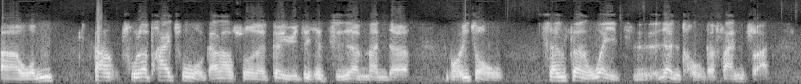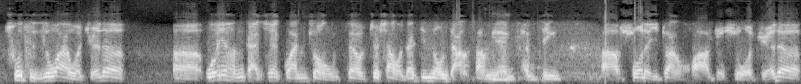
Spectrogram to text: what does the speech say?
呃我们刚除了拍出我刚刚说的对于这些职人们的某一种身份位置认同的翻转，除此之外，我觉得呃我也很感谢观众，就就像我在金钟奖上面曾经啊说的一段话，就是我觉得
